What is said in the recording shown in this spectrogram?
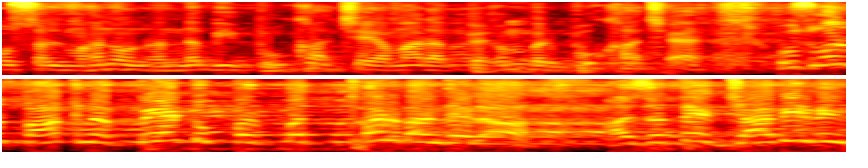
મુસલમાનોના નબી ભૂખા છે, અમારા પેગંબર ભૂખા છે. હુઝુર પાકના પેટ ઉપર પથ્થર બાંધેલા. હઝરતે જાબિર બિન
